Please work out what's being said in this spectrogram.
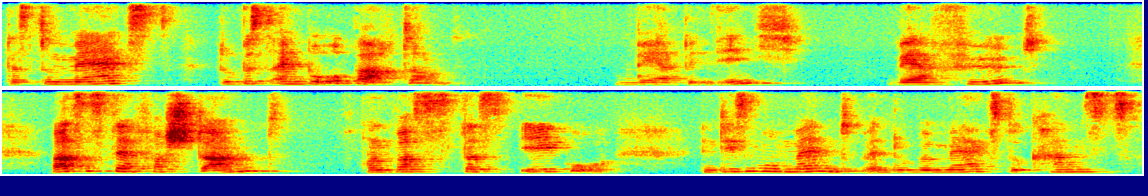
dass du merkst, du bist ein Beobachter. Wer bin ich? Wer fühlt? Was ist der Verstand und was ist das Ego? In diesem Moment, wenn du bemerkst, du kannst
